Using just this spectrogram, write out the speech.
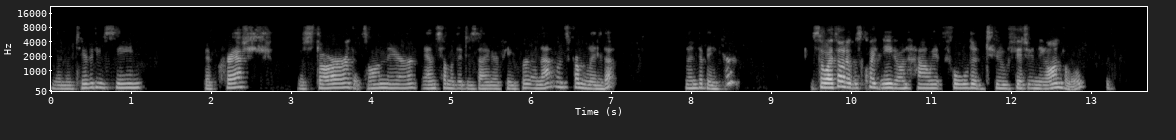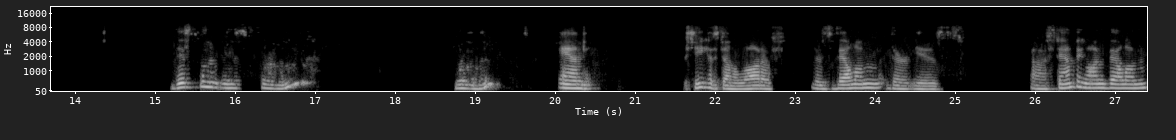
the nativity scene, the creche, the star that's on there, and some of the designer paper. And that one's from Linda, Linda Baker. So I thought it was quite neat on how it folded to fit in the envelope. This one is from Robin, and she has done a lot of, there's vellum, there is uh, stamping on vellum,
